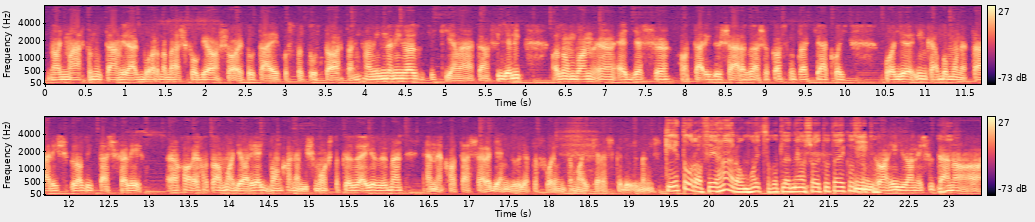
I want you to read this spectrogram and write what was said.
Nagy Márton utánvirág Barnabás fogja a sajtótájékoztatót tartani, ha minden igaz, úgyhogy kiemelten figyelik, azonban egyes határidős árazások azt mutatják, hogy hogy inkább a monetáris lazítás felé hajhat a magyar jegybank, hanem is most a közeljövőben, ennek hatására gyengülget a forint a mai kereskedésben is. Két óra, fél három, hogy szokott lenni a sajtótájékoztató? Így van, így van, és utána a,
